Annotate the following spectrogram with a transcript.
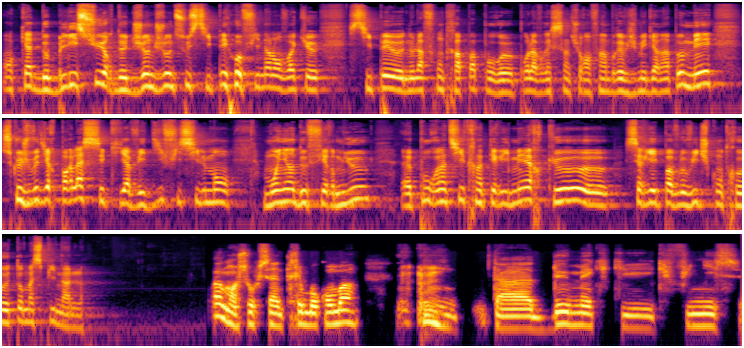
en cas de blessure de John Jones ou Stipe. Au final, on voit que Stipe euh, ne l'affrontera pas pour, euh, pour la vraie ceinture. Enfin bref, je m'égare un peu. Mais ce que je veux dire par là, c'est qu'il y avait difficilement moyen de faire mieux pour un titre intérimaire que Sergei Pavlovich contre Thomas Spinal. Ouais, moi, je trouve que c'est un très beau combat. T'as deux mecs qui, finissent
